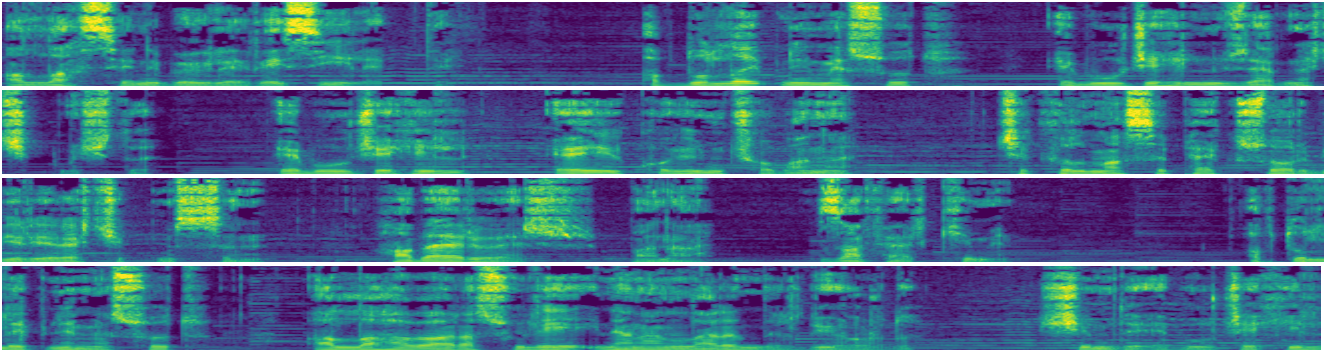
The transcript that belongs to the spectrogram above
Allah seni böyle rezil etti. Abdullah İbni Mesud Ebu Cehil'in üzerine çıkmıştı. Ebu Cehil, ey koyun çobanı, çıkılması pek zor bir yere çıkmışsın. Haber ver bana, zafer kimin? Abdullah İbni Mesud, Allah'a ve Resulü'ye inananlarındır diyordu. Şimdi Ebu Cehil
